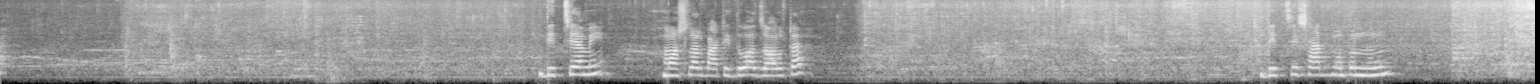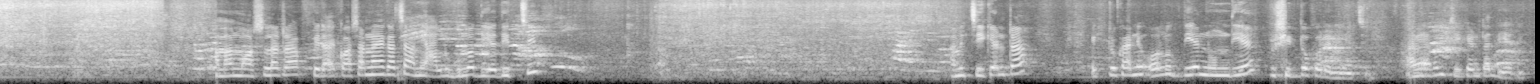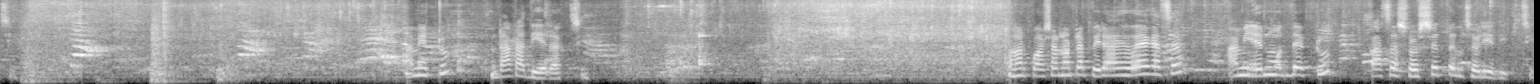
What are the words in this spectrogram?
দিচ্ছি আমি মশলার বাটি দেওয়া জলটা। দিচ্ছি স্বাদ মতো নুন। আমার মশলাটা প্রায় কষানো হয়ে গেছে, আমি আলুগুলো দিয়ে দিচ্ছি। আমি চিকেনটা একটুখানি হলুদ দিয়ে, নুন দিয়ে সিদ্ধ করে নিয়েছি। আমি এখন চিকেনটা দিয়ে দিচ্ছি। আমি একটু ডাকা দিয়ে রাখছি। আমার কষানোটা প্রায় হয়ে গেছে। আমি এর মধ্যে একটু কাঁচা সর্ষের তেল ছড়িয়ে দিচ্ছি।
